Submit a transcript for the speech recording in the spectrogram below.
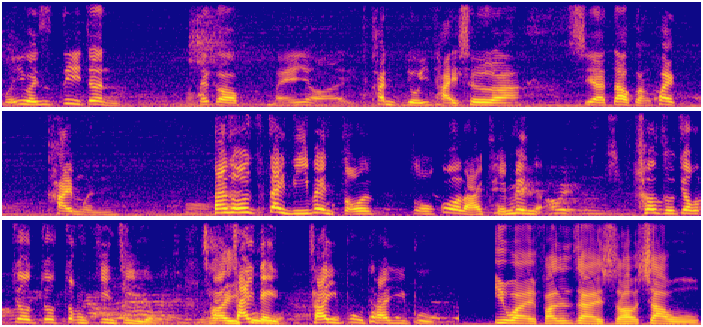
我以为是地震，这个没有，看有一台车啊，吓到赶快开门。他说在里面走。走过来，前面车子就就就撞进去了，差一点，差一步，差一步。意外发生在十号下午，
